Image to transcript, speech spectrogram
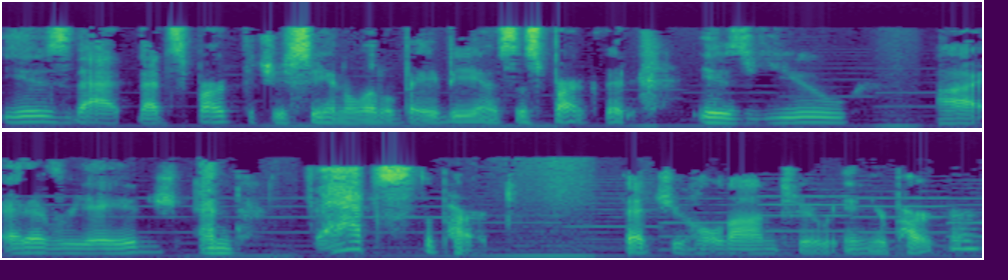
is that that spark that you see in a little baby, and it's the spark that is you uh, at every age, and that's the part that you hold on to in your partner.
